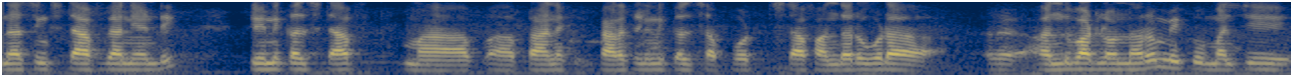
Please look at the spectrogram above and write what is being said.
నర్సింగ్ స్టాఫ్ కానివ్వండి క్లినికల్ స్టాఫ్ మా ప్రాణ పారాక్లినికల్ సపోర్ట్ స్టాఫ్ అందరూ కూడా అందుబాటులో ఉన్నారు. మీకు మంచి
